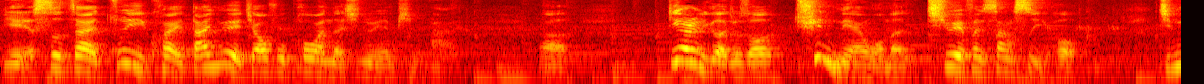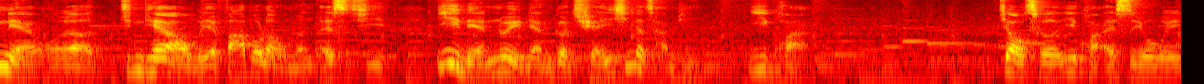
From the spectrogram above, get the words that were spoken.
也是在最快单月交付破万的新能源品牌，啊，第二一个就是说，去年我们七月份上市以后，今年我今天啊，我们也发布了我们 S 七一年内两个全新的产品，一款轿车，一款 SUV，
